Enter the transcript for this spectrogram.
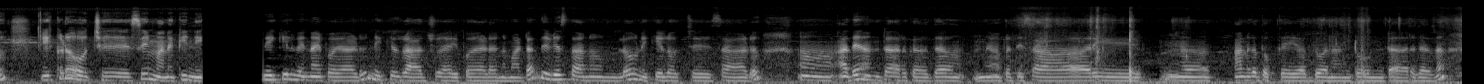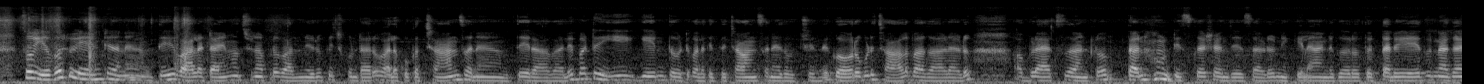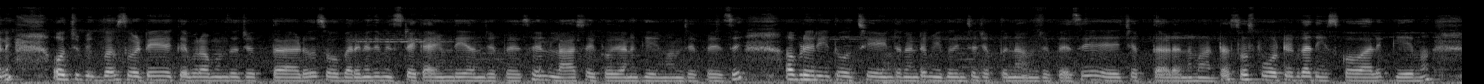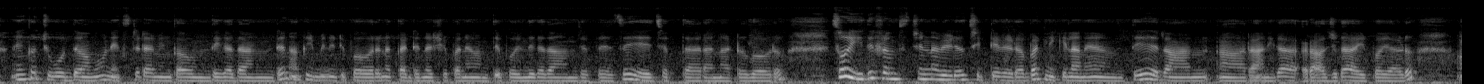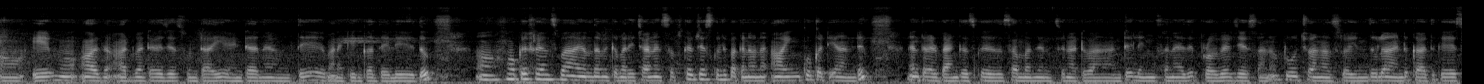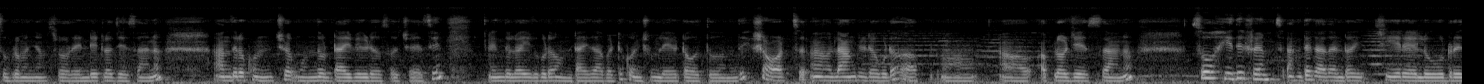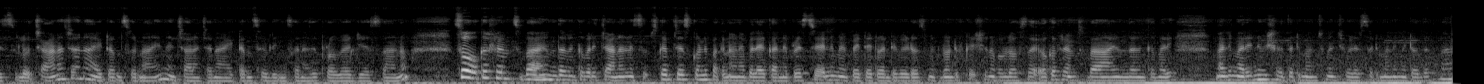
ఇక్కడ వచ్చేసి మనకి నిఖిల్ విన్ అయిపోయాడు. నిఖిల్ రాజు అయిపోయాడు అనమాట దివ్యస్థానంలో నిఖిల్ వచ్చేసాడు. అదే అంటారు కదా ప్రతిసారి అనగదొక్కేయొద్దు అని అంటూ ఉంటారు కదా. సో ఎవరు ఏంటి అని అంతే వాళ్ళ టైం వచ్చినప్పుడు వాళ్ళు నిరూపించుకుంటారు. వాళ్ళకు ఒక ఛాన్స్ అనేది అంతే రావాలి. బట్ ఈ గేమ్ తోటి వాళ్ళకి ఛాన్స్ అనేది వచ్చింది. గౌరవ్ కూడా చాలా బాగా ఆడాడు. ఆ బ్లాక్స్ దాంట్లో తను డిస్కషన్ చేశాడు నిఖిల్ అండ్ గౌరవ్తో. తను ఏదున్నా కానీ వచ్చి బిగ్ బాస్ తోటి కెమెరా ముందు చెప్తాడు. సో బరనేది మిస్టేక్ అయింది అని చెప్పేసి నేను లాస్ అయిపోయాను గేమ్ అని చెప్పేసి. అప్పుడు రీతో వచ్చి ఏంటంటే మీ గురించే చెప్తున్నా అని చెప్పేసి చెప్తాడనమాట సో స్పోర్టివ్గా తీసుకోవాలి గేమ్. ఇంకా చూద్దాము నెక్స్ట్ టైం ఇంకా ఉంది కదా అంటే నాకు ఇమ్యూనిటీ పవర్ నాకు కంటైనర్షిప్ అనే అంతిపోయింది కదా అని చెప్పేసి చెప్తారన్నట్టు గౌరవ్. సో ఇది ఫ్రెండ్స్ చిన్న వీడియో చిట్టి వీడియో బట్ నిఖిల్ అనే అంతే రా రాణిగా రాజుగా అయిపోయాడు. ఏం అడ్వాంటేజెస్ ఉంటాయి ఏంటనే అంతే మనకి ఇంకా తెలియదు ఓకే ఫ్రెండ్స్ బాగా ఉందాం ఇక మరి ఛానల్ సబ్స్క్రైబ్ చేసుకోండి పక్కన ఉన్న ఇంకొకటి అండి. నేను థర్డ్ బ్యాంకర్స్కి సంబంధించినటువంటి లింక్స్ అనేది ప్రొవైడ్ చేశాను. టూ ఛానల్స్లో ఇందులో అండ్ కార్తికేయ సుబ్రహ్మణ్యం స్టోర్ రెండిట్లో చేశాను. అందులో కొంచెం ముందు ఉంటాయి వీడియోస్ వచ్చేసి. ఇందులో ఇవి కూడా ఉంటాయి కాబట్టి కొంచెం లేట్ అవుతుంది. షార్ట్స్ లాంగ్ వీడియో కూడా అప్లోడ్ చేస్తాను. సో ఇది ఫ్రెండ్స్ అంతేకాదండి చీరలు డ్రెస్సులు చాలా చాలా ఐటమ్స్ ఉన్నాయి. నేను చాలా చాలా ఐటమ్స్ లింక్స్ అనేది ప్రొవైడ్ చేస్తాను. సో ఓకే ఫ్రెండ్స్ బాగా ఉందా ఇంకా మరి ఛానల్ని సబ్స్క్రైబ్ చేసుకోండి. పక్కన ఉన్న బెలైకాన్ని ప్రెస్ చేయండి. మేము పెట్టేటువంటి వీడియోస్ మీకు నోటిఫికేషన్ వస్తాయి. ఓకే ఫ్రెండ్స్ బాగా ఉందా ఇంకా మరి. మళ్ళీ మరిన్ని విషయాలతో మంచి మంచి వీడియోస్ తోటి మళ్ళీ మీట్ అవుతాం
